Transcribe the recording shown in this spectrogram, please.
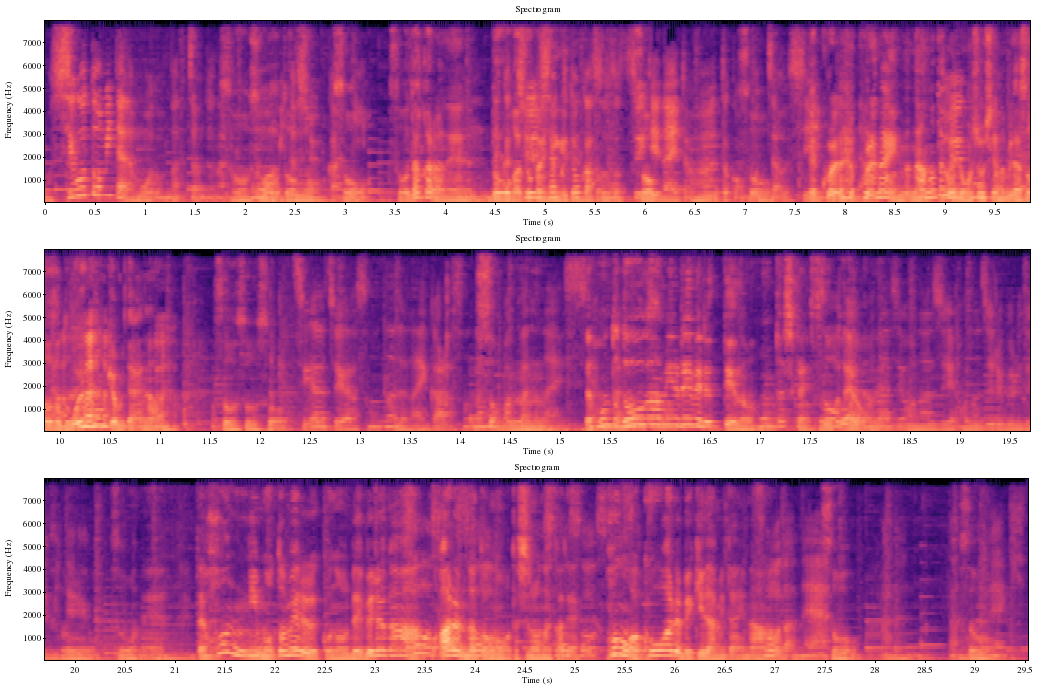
もう仕事みたいなモードになっちゃうんじゃない？そうそうだと思う。そうに。そうだからね、うん。動画とかに逃げてるとそうそうついてないとうんとか思っちゃうし。えこれこれ何？何のために論証してんの？みたいな。そうそうどういう根拠？みたいな。そうそうそう。違う違うそんなんじゃないから。そんな本ばっかじゃないし。で本当動画を見るレベルっていうのは本当確かにそのそうだよ通りだね同じ同じ同じレベルで見てる。よそうそうね、うん。で本に求めるこのレベルそうそうがそう。あるんだと思う私の中で。そうそうそうそう本はこうあるべきだみたいな。そうだね。そう。あるんだろうねきっとね。だ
